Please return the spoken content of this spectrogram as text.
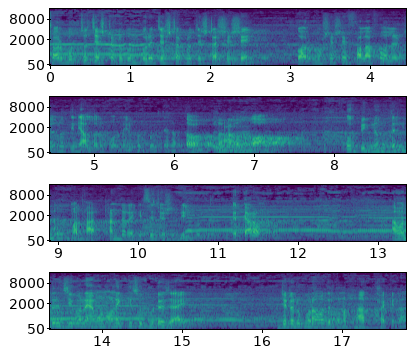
সর্বোচ্চ চেষ্টাটুকুন করে চেষ্টা প্রচেষ্টা শেষে কর্ম শেষে ফলাফলের জন্য তিনি আল্লাহর উপর নির্ভর করতেন। আর তাওয়াক্কুল আল্লাহ। উদ্বিগ্ন হতেন না, মাথা ঠান্ডা রেখে সিচুয়েশন ডিল করতেন। এর কারণ? আমাদের জীবনে এমন অনেক কিছু ঘটে যায়, যেটার উপর আমাদের কোনো হাত থাকে না।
